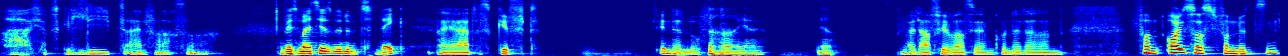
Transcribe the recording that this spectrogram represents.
Oh, ich hab's geliebt einfach so. Was meinst du jetzt mit dem Zweck? Naja, das Gift in der Luft. Aha, ja. Ja. Weil dafür war es ja im Grunde dann von äußerst von Nützen.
